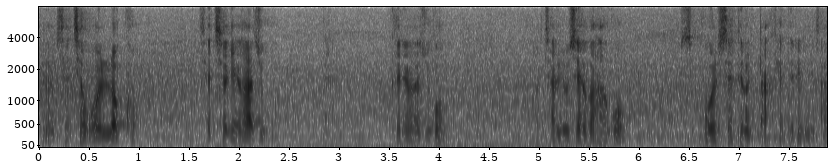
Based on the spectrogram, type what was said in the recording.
그다음 세척 오일 넣고 세척해가지고 네, 그래가지고 잔료 제거하고 오일 세팅을 딱 해드립니다.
